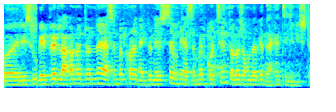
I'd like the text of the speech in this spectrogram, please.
ওই রিসু বেড রেড লাগানোর জন্য অ্যাসেম্বল করার একজন এসছে উনি অ্যাসেম্বল করছেন। চলো তোমাদেরকে দেখাচ্ছি জিনিসটা।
